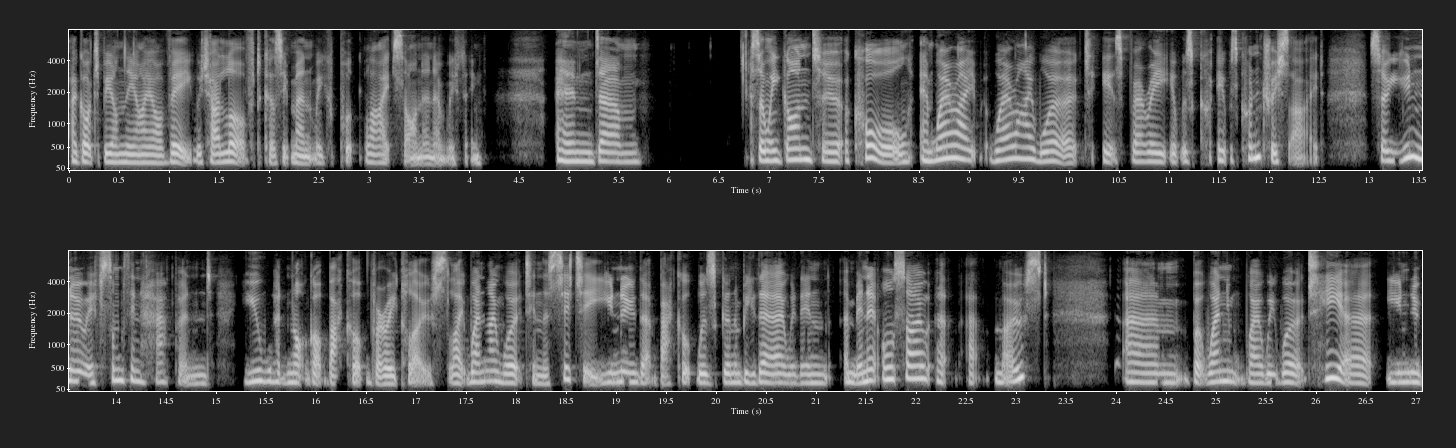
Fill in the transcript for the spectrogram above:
I got to be on the IRV, which I loved because it meant we could put lights on and everything. And um, so we gone to a call and where i where i worked it's very it was it was countryside. So you knew if something happened you had not got backup very close. Like when i worked in the city you knew that backup was going to be there within a minute or so at, at most um, but when where we worked here you knew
